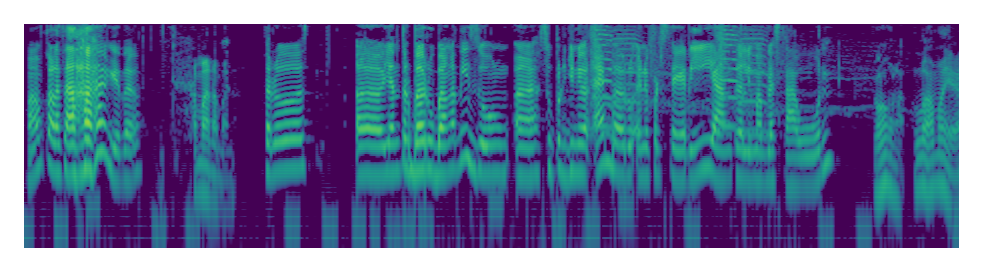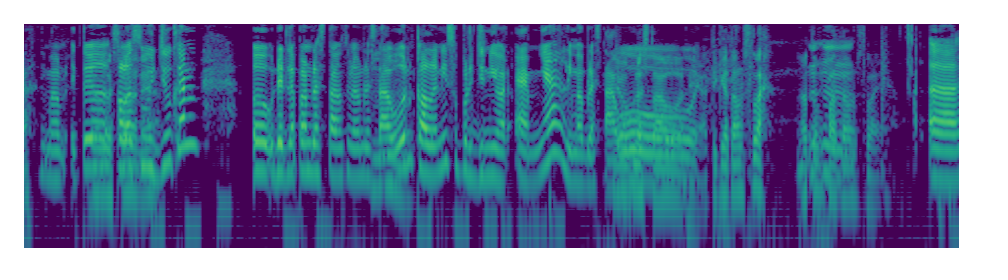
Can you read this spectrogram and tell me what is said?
maaf kalau salah gitu Aman-aman. terus eh, yang terbaru banget nih Zone eh, Super Junior M baru anniversary yang ke 15 tahun Oh, la- lama ya. Itu 15 kalau ya? Suju kan eh, udah 18 tahun 19 Mm-mm. tahun kalau ini Super Junior M-nya 15 tahun 15 tahun ya. 3 tahun setelah atau 4 Mm-mm. tahun setelah ya. Eh,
